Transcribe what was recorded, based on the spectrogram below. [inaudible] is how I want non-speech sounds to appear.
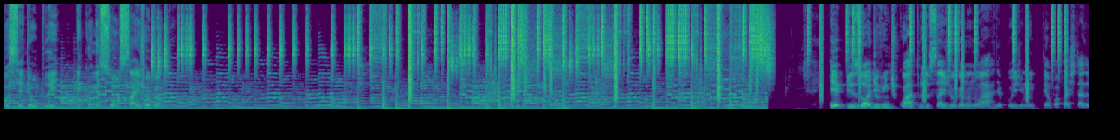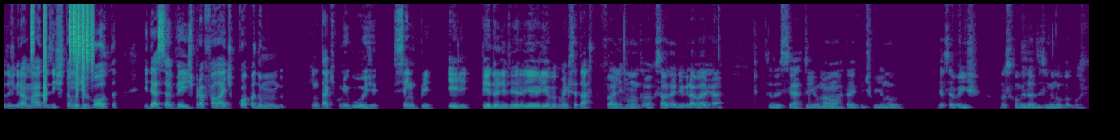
Você deu o play e começou o Sai Jogando. Episódio 24 do Sai Jogando no Ar. Depois de muito tempo afastada dos gramados, estamos de volta e dessa vez para falar de Copa do Mundo. Quem tá aqui comigo hoje, sempre ele, Pedro Oliveira. E aí, Oliva, como é que você tá? Fala, irmão, tava com saudade de gravar já. Tudo certo e uma honra estar aí contigo de novo. Dessa vez, nosso convidadozinho novo agora.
